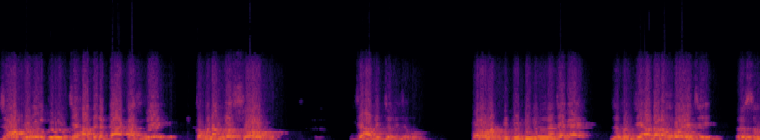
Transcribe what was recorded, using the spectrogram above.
যখনই কোন জেহাদের ডাক আসবে, তখন আমরা সব জেহাদে চলে যাব। পরবর্তীতে বিভিন্ন জায়গায় যখন জেহাদ আরম্ভ হয়েছে, রসুল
